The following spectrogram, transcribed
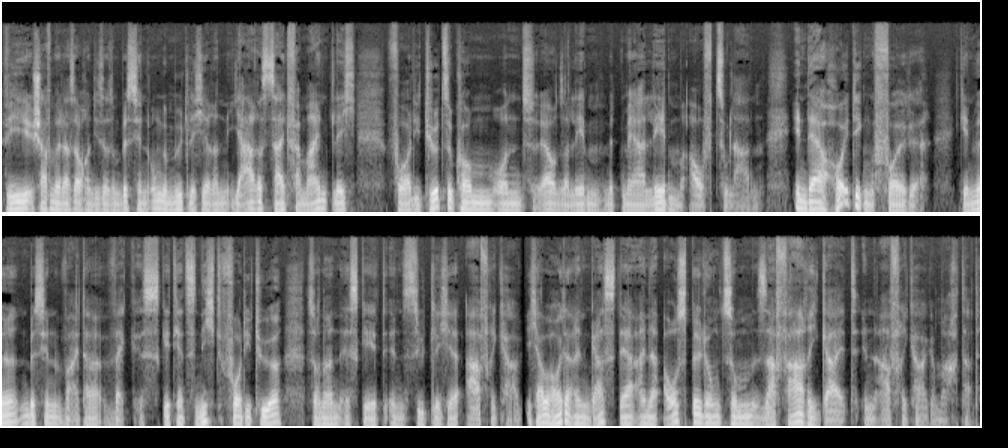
Wie schaffen wir das auch in dieser so ein bisschen ungemütlicheren Jahreszeit vermeintlich vor die Tür zu kommen und ja, unser Leben mit mehr Leben aufzuladen? In der heutigen Folge gehen wir ein bisschen weiter weg. Es geht jetzt nicht vor die Tür, sondern es geht ins südliche Afrika. Ich habe heute einen Gast, der eine Ausbildung zum Safari Guide in Afrika gemacht hat.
